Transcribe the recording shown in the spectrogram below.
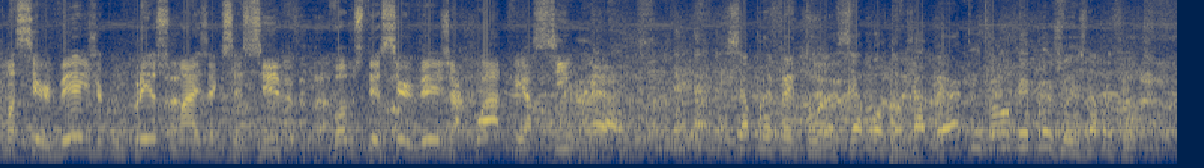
uma cerveja com preço mais acessível. Vamos ter cerveja a 4 e a 5 reais. Se a prefeitura, se a portões aberto, então não tem prejuízo, né, prefeito?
